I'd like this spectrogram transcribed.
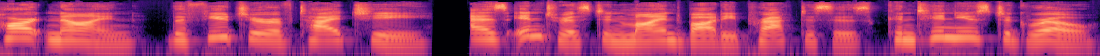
Part 9 The Future of Tai Chi. As interest in mind body practices continues to grow,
